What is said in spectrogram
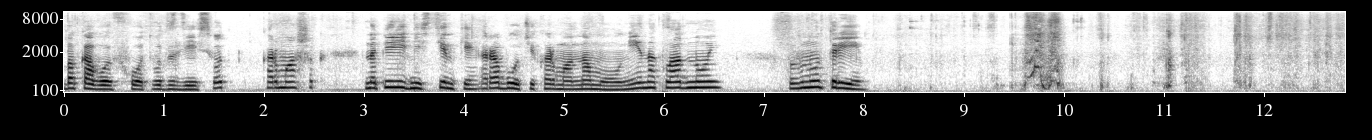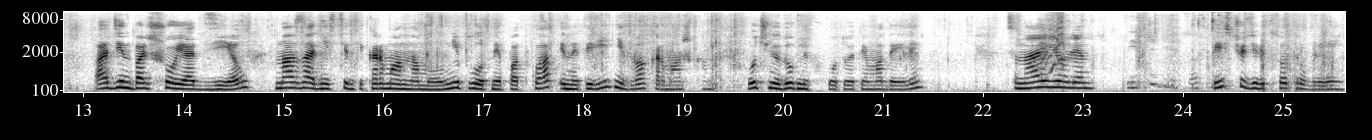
Боковой вход вот здесь вот кармашек. На передней стенке рабочий карман на молнии накладной. Внутри один большой отдел. На задней стенке карман на молнии, плотный подклад и на передней два кармашка. Очень удобный вход у этой модели. Цена ее, Лен? 1900, 1900 рублей.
